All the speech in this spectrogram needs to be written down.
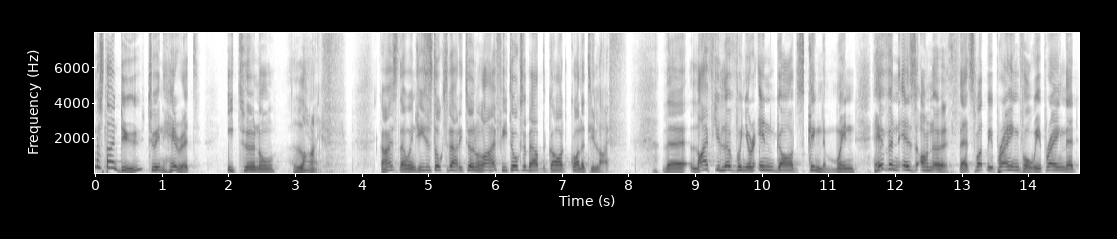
must I do to inherit eternal life. Guys, now when Jesus talks about eternal life, he talks about the God quality life. The life you live when you're in God's kingdom, when heaven is on earth. That's what we're praying for. We're praying that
